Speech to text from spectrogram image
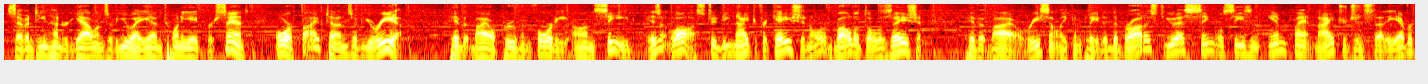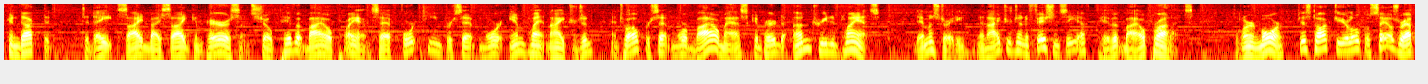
1,700 gallons of UAN 28%, or 5 tons of urea. Pivot Bio Proven 40 on seed isn't lost to denitrification or volatilization. Pivot Bio recently completed the broadest U.S. single season implant nitrogen study ever conducted. To date, side by side comparisons show Pivot Bio plants have 14% more implant nitrogen and 12% more biomass compared to untreated plants, demonstrating the nitrogen efficiency of Pivot Bio products. To learn more, just talk to your local sales rep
